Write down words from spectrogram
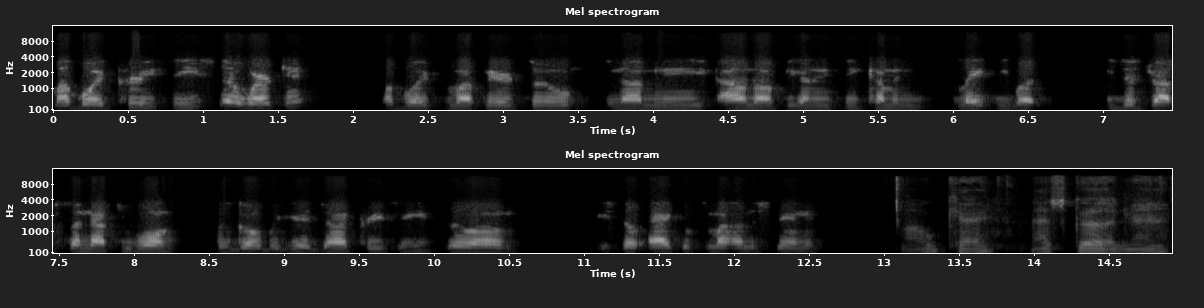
my boy Creasy, he's still working. My boy from up here too. You know what I mean? I don't know if you got anything coming lately, but he just dropped something not too long ago. But yeah, John Creasy, he's still um he's still active to my understanding. Okay, that's good, man.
